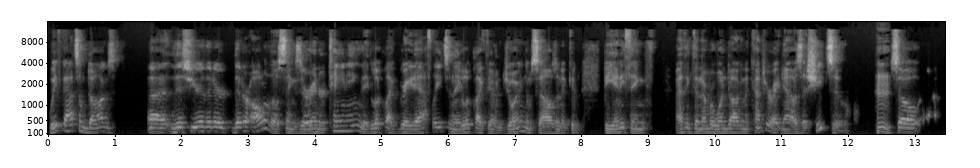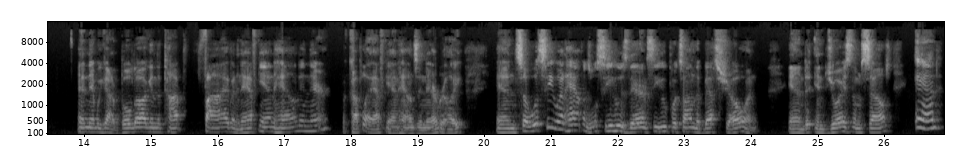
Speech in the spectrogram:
we've got some dogs uh, this year that are that are all of those things. They're entertaining. They look like great athletes, and they look like they're enjoying themselves. And it could be anything. I think the number one dog in the country right now is a Shih Tzu. Hmm. So, and then we got a bulldog in the top five and an Afghan hound in there, a couple of Afghan hounds in there, really. And so we'll see what happens. We'll see who's there and see who puts on the best show and and enjoys themselves. And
